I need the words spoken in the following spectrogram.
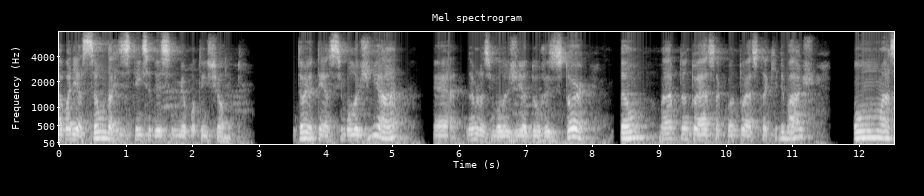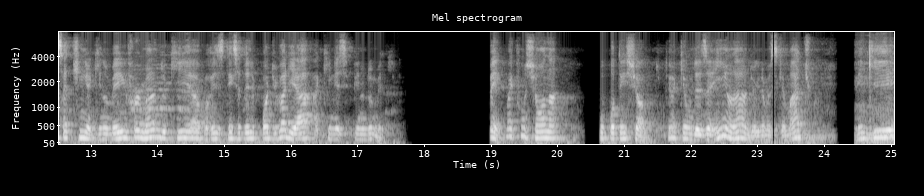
a variação da resistência desse meu potenciômetro? Então ele tem a simbologia, é, lembra da simbologia do resistor? Então, né, tanto essa quanto essa daqui de baixo, com uma setinha aqui no meio informando que a resistência dele pode variar aqui nesse pino do meio. Bem, como é que funciona o potenciômetro? Tem aqui um desenho, né, um diagrama esquemático, em que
